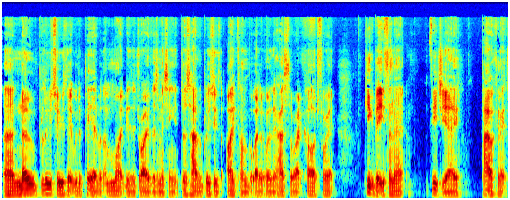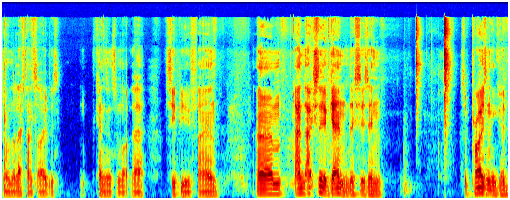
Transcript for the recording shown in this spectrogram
Uh, no Bluetooth, it would appear, but that might be the drivers missing. It does have a Bluetooth icon, but I don't know whether it has the right card for it. Gigabit Ethernet, VGA, power connector on the left-hand side with Kensington lock there, CPU fan. Um, and actually, again, this is in surprisingly good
